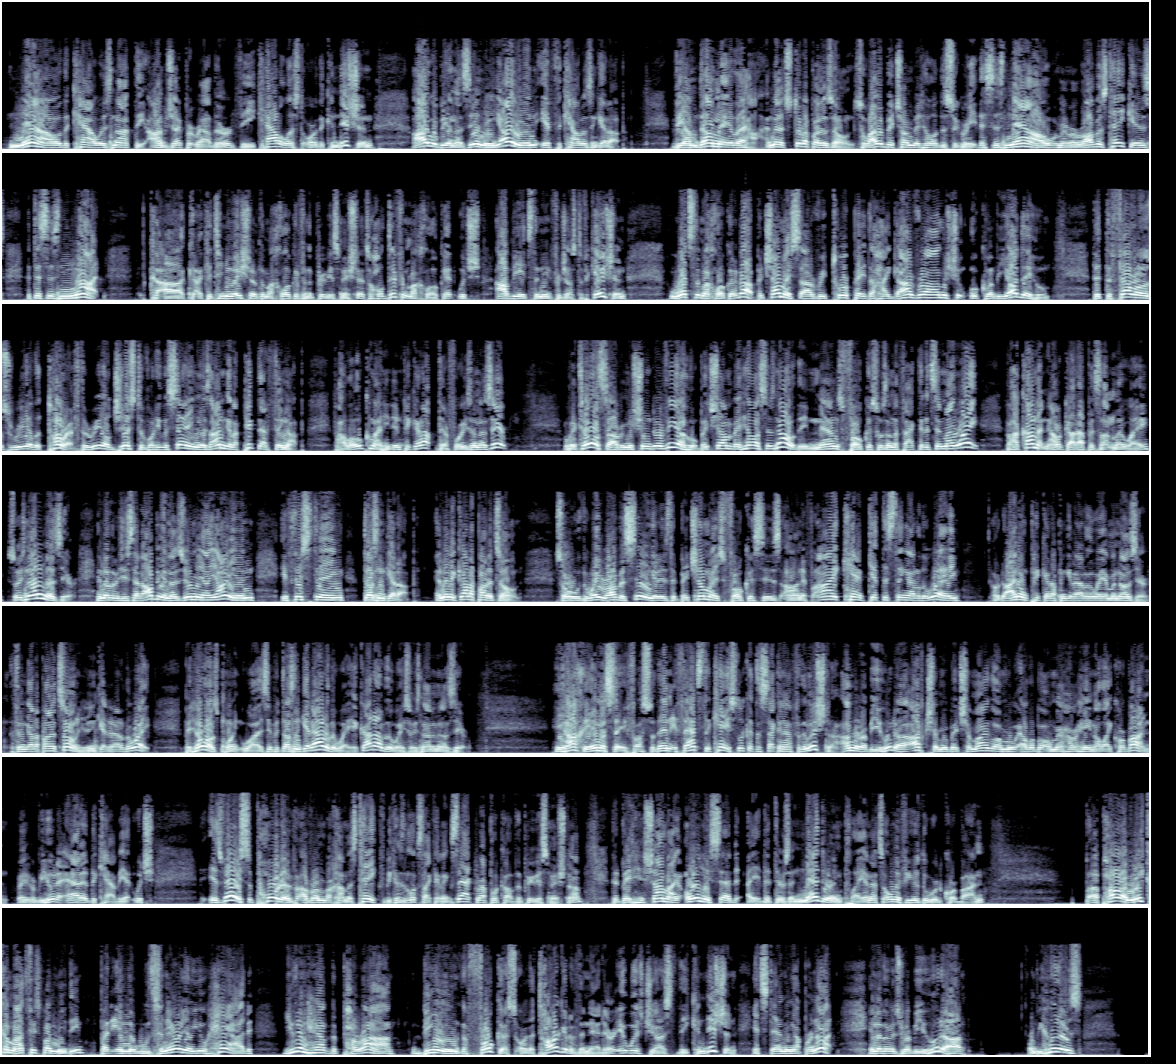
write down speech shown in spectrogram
Now the cow is not the object, but rather the catalyst or the condition. I will be a nazir yayin if the cow doesn't get up. And then it stood up on its own. So why would Beit Shammai Beit disagree? This is now, remember, Rava's take is that this is not uh, a continuation of the machloket from the previous Mishnah. It's a whole different machloket, which obviates the need for justification. What's the machloket about? That the fellow's real, the Toref, the real gist of what he was saying is, I'm going to pick that thing up. He didn't pick it up, therefore he's a Nazir. Beit Hillel says, no, the man's focus was on the fact that it's in my way. V'hakamet, now it got up, it's not in my way, so he's not a Nazir. In other words, he said, I'll be a Nazir mi'ayayin if this thing doesn't get up. And then it got up on its own. So the way Rav is seeing it is that Beit focus is on if I can't get this thing out of the way, or I don't pick it up and get out of the way, I'm a Nazir. The thing got up on its own. He didn't get it out of the way. But Hillel's point was, if it doesn't get out of the way, it got out of the way, so he's not a Nazir. So then, if that's the case, look at the second half of the Mishnah. Amr Rabbi Yehuda, Amru Omer Alai Korban. Rabbi Yehuda added the caveat, which is very supportive of Ram Barchama's take because it looks like an exact replica of the previous Mishnah. That Beit Shammai only said uh, that there's a neder in play, and that's only if you use the word korban. Uh, but in the scenario you had, you didn't have the para being the focus or the target of the neder, it was just the condition, it's standing up or not. In other words, Rabbi Yehuda, Rabbi Yehuda's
